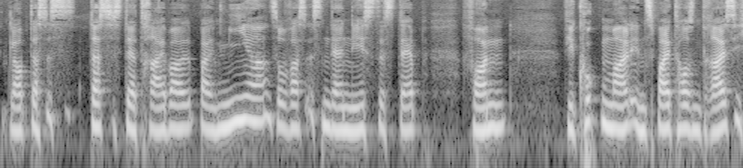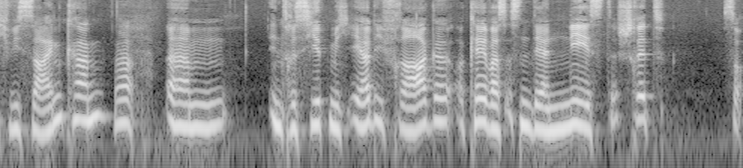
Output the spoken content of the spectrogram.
Ich glaube, das ist, das ist der Treiber bei mir. So, was ist denn der nächste Step? von wir gucken mal in 2030, wie es sein kann, Ja. ähm, interessiert mich eher die Frage, okay, was ist denn der nächste Schritt? So.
